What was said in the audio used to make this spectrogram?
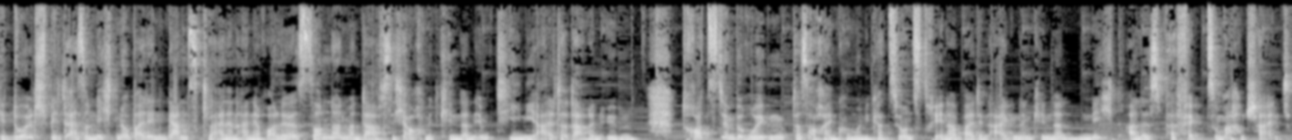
Geduld spielt also nicht nur bei den ganz Kleinen eine Rolle, sondern man darf sich auch mit Kindern im Teenie-Alter darin üben. Trotzdem beruhigend, dass auch ein Kommunikationstrainer bei den eigenen Kindern nicht alles perfekt zu machen scheint.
